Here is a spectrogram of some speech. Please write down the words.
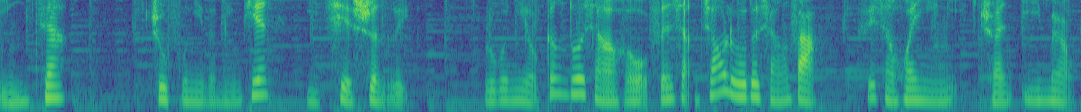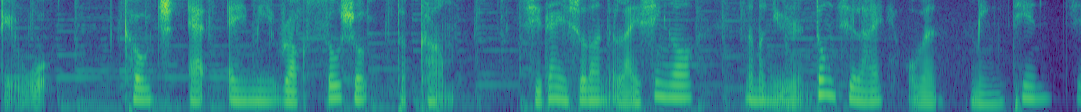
赢家。祝福你的明天一切顺利。如果你有更多想要和我分享交流的想法，非常欢迎你传 email 给我，coach at amyrocksocial.com 期待收到你的来信哦。那么，女人动起来，我们明天见。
